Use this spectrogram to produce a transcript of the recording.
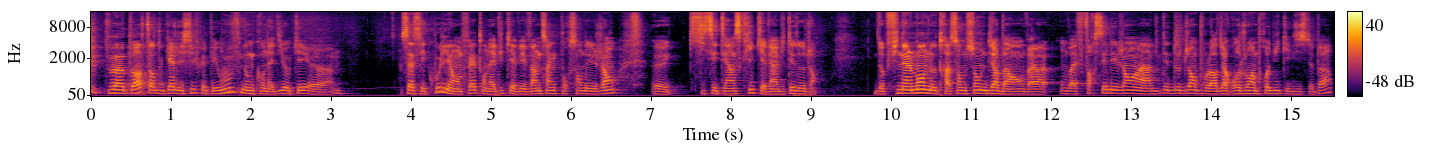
Peu importe. En tout cas les chiffres étaient ouf. Donc on a dit ok euh, ça c'est cool. Et en fait on a vu qu'il y avait 25% des gens euh, qui s'étaient inscrits qui avaient invité d'autres gens. Donc finalement notre assumption de dire bah on va on va forcer les gens à inviter d'autres gens pour leur dire rejoins un produit qui n'existe pas,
